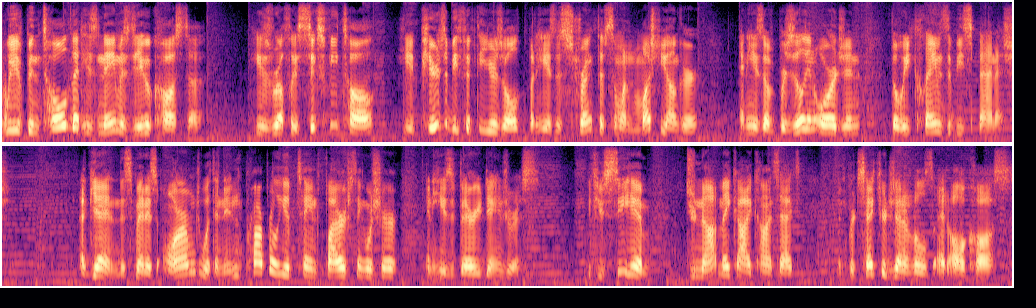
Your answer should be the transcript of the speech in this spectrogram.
We have been told that his name is Diego Costa. He is roughly six feet tall, he appears to be 50 years old, but he has the strength of someone much younger, and he is of Brazilian origin, though he claims to be Spanish. Again, this man is armed with an improperly obtained fire extinguisher, and he is very dangerous. If you see him, do not make eye contact and protect your genitals at all costs.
